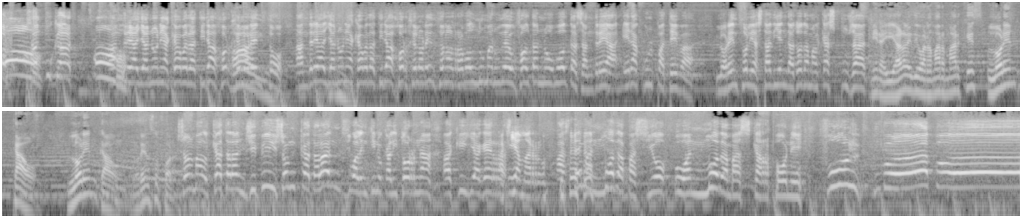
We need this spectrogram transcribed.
Oh! S'han tocat! Oh! Andrea Iannone acaba de tirar Jorge Ai. Lorenzo. Andrea Iannone acaba de tirar Jorge Lorenzo en el revolt número 10. Falten 9 voltes. Andrea, era culpa teva. Lorenzo li està dient de tot amb el que has posat. Mira, i ara li diuen a Marc Márquez, Loren Cao. Loren Cao. Lorenzo fora. Som el Catalan GP, som catalans. I Valentino que li torna, aquí hi ha guerra. Aquí hi ha marro. Estem en mode passió o en mode mascarpone. Full Bobo!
